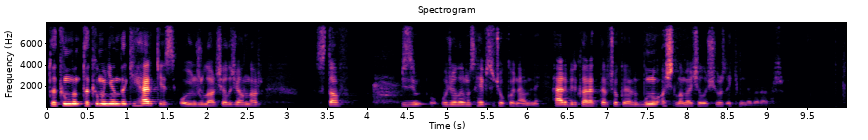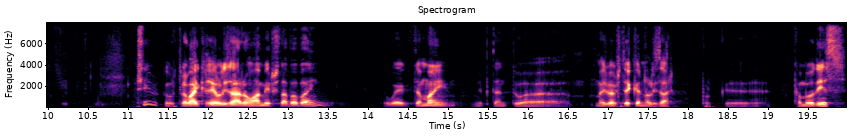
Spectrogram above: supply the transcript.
takımın, takımın yanındaki herkes, oyuncular, çalışanlar, staff, bizim hocalarımız hepsi çok önemli. Her bir karakter çok önemli. Bunu aşılamaya çalışıyoruz ekibimle beraber. Sim, o trabalho que realizaram Amir estava bem, o EG também, e portanto, ah, mas vamos ter que analisar, porque, como eu disse,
